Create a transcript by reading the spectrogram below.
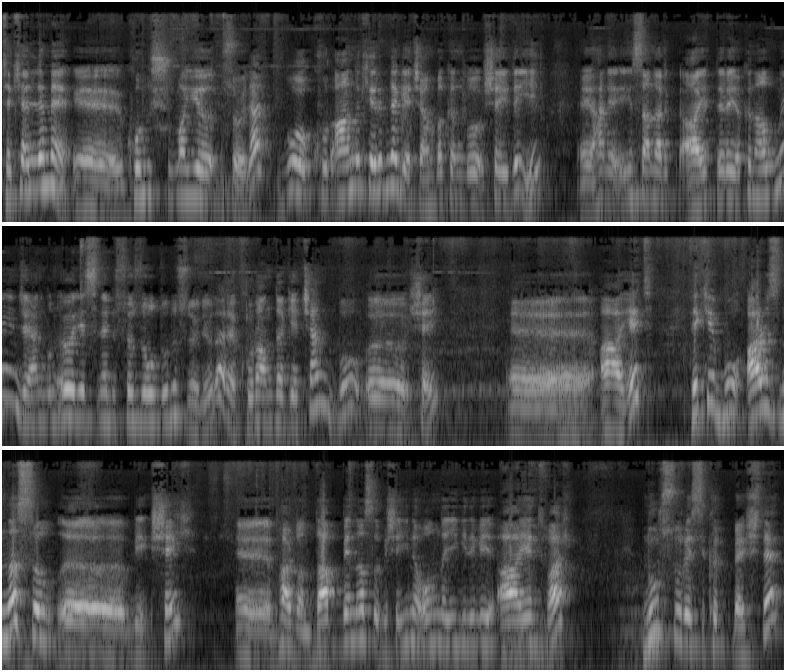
tekelleme e, konuşmayı söyler. Bu Kur'an-ı Kerim'de geçen bakın bu şey değil. E, hani insanlar ayetlere yakın almayınca yani bunun öylesine bir söz olduğunu söylüyorlar. Kur'an'da geçen bu şey ayet. Peki bu arz nasıl e, bir şey? E, pardon dabbe nasıl bir şey yine onunla ilgili bir ayet var. Nur suresi 45'te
